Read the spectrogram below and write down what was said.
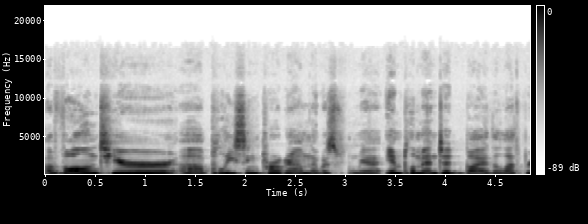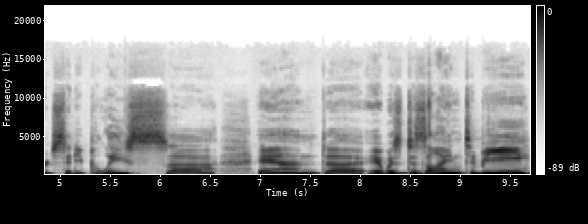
a, a volunteer uh, policing program that was uh, implemented by the Lethbridge City Police, uh, and uh, it was designed to be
